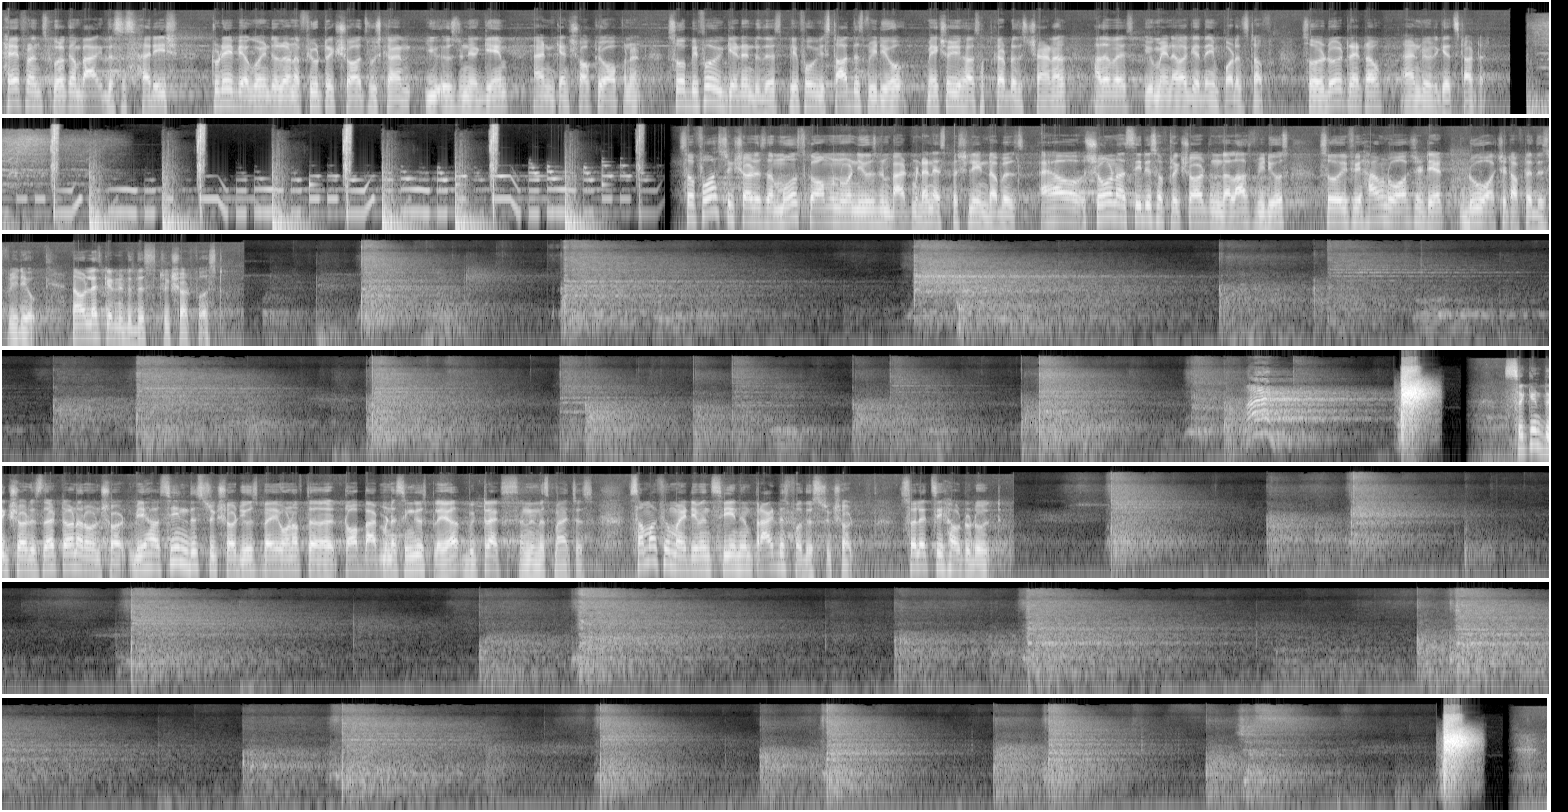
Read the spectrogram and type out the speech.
Hey friends, welcome back. This is Harish. Today we are going to learn a few trick shots which can be used in your game and can shock your opponent. So before we get into this, before we start this video, make sure you have subscribed to this channel. Otherwise, you may never get the important stuff. So do it right now and we will get started. So first trick shot is the most common one used in badminton, especially in doubles. I have shown a series of trick shots in the last videos. So if you haven't watched it yet, do watch it after this video. Now let's get into this trick shot first. Second trick shot is the turnaround shot. We have seen this trick shot used by one of the top badminton singles player, Viktor Axelsen in his matches. Some of you might even seen him practice for this trick shot. So let's see how to do it.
